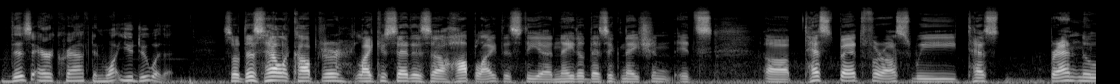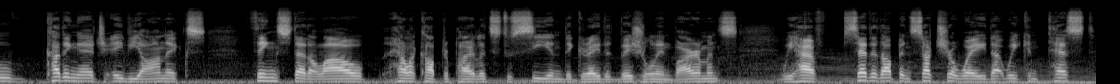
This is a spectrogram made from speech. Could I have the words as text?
this aircraft and what you do with it. So, this helicopter, like you said, is a hoplite. It's the uh, NATO designation. It's a test bed for us. We test brand new, cutting edge avionics, things that allow helicopter pilots to see in degraded visual environments we have set it up in such a way that we can test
